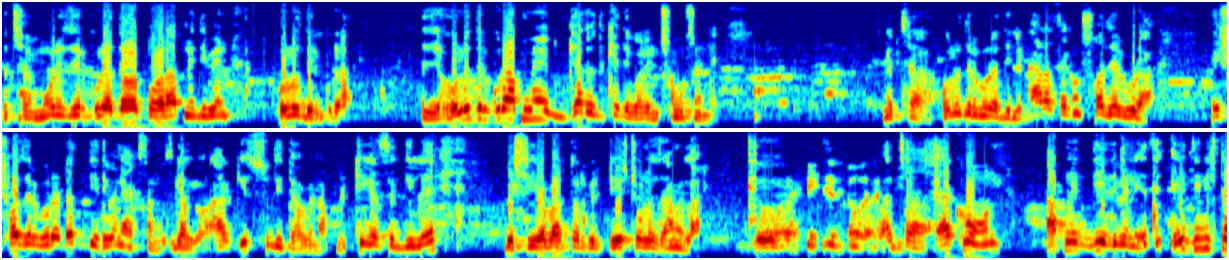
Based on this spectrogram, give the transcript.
আচ্ছা মরিচের গুঁড়া দেওয়ার পর আপনি দিবেন হলুদের গুঁড়া। যে হলুদের গুঁড়া আপনি যত খেতে পারেন, সমস্যা নেই। আচ্ছা হলুদের গুঁড়া দিলেন। আর আছে এখন সজের গুঁড়া। এই সজের গুঁড়াটা দিয়ে দিবেন এক চামচ। গেল, আর কিছু দিতে হবে না আপনি। ঠিক আছে, দিলে বেশি আবার তরকারি টেস্ট হলে ঝামেলা। তো আচ্ছা এখন আপনি দিয়ে দিবেন। এই জিনিসটা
